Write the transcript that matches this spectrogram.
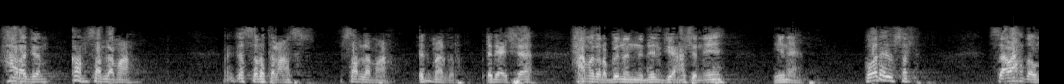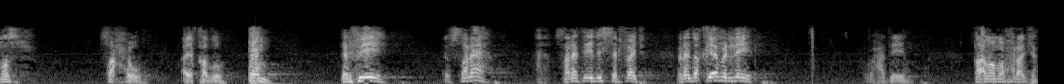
حرجا قام صلى معه. جاء صلاة العصر صلى معه المغرب العشاء حمد ربنا إن الليل جه عشان إيه؟ ينام. هو لا يصلي الساعة واحدة ونصف صحوه. أيقظوه. قم. قال في إيه؟ الصلاة. صلاة إيه؟ لسه الفجر. ده قيام الليل. وبعدين قام محرجا.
